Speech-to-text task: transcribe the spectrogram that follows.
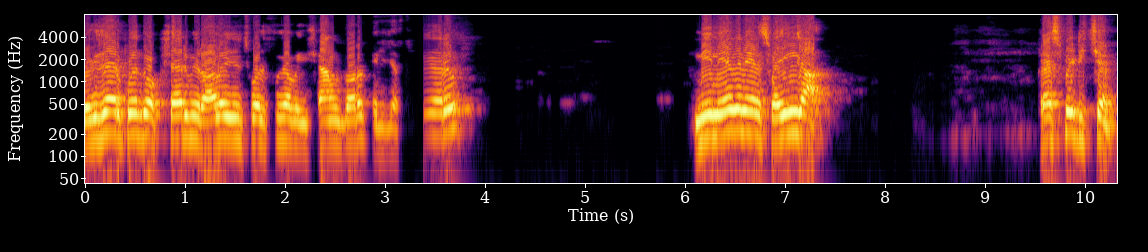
దిగజారిపోయిందో. ఒకసారి మీరు ఆలోచించుకోవాల్సిందిగా ఈ ఛానల్ ద్వారా తెలియజేస్తారు గారు మీ మీద నేను స్వయంగా ప్రెస్ మీట్ ఇచ్చాను.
